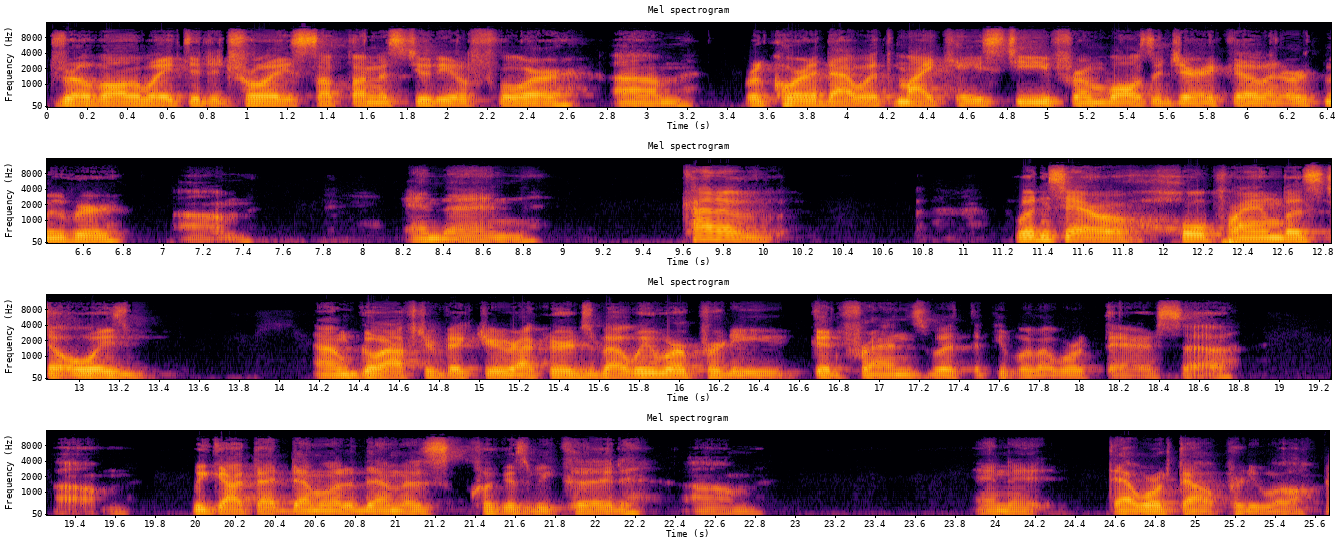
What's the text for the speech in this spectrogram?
drove all the way to Detroit, slept on the studio floor, um, recorded that with Mike Hasty from Walls of Jericho and Earthmover. Um, and then kind of wouldn't say our whole plan was to always um, go after Victory Records, but we were pretty good friends with the people that worked there. So um, we got that demo to them as quick as we could. Um, and it that worked out pretty well.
